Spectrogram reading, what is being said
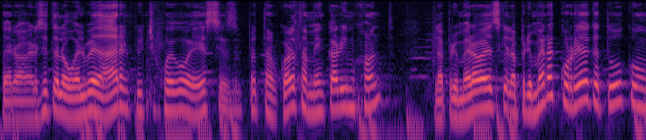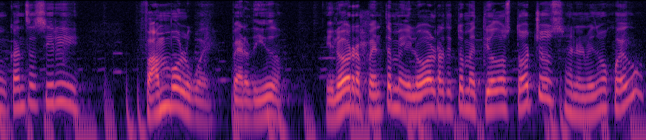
Pero a ver si te lo vuelve a dar el pinche juego ese. ¿Te acuerdas también Karim Hunt? La primera vez que, la primera corrida que tuvo con Kansas City, fumble, güey, perdido. Y luego de repente, me, y luego al ratito metió dos tochos en el mismo juego.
